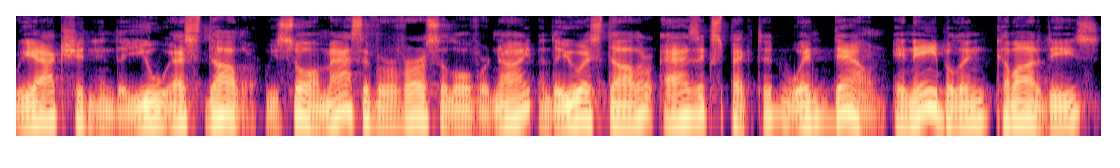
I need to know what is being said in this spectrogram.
reaction in the US dollar. We saw a massive reversal overnight, and the US dollar, as expected, went down, enabling commodities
